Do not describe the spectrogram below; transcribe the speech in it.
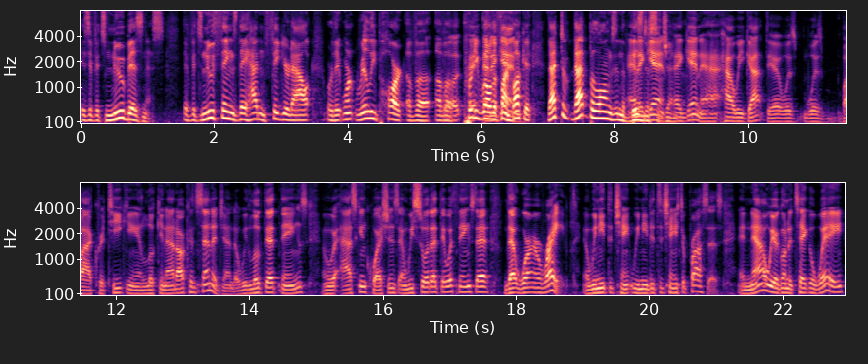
is if it's new business, if it's new things they hadn't figured out or they weren't really part of a of Well, a pretty well defined bucket, that that belongs in the And business again, agenda. again, how we got there was was by critiquing and looking at our consent agenda. We looked at things and we were asking questions, and we saw that there were things that that weren't right, and we need to change. We needed to change the process. And now we are going to take away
